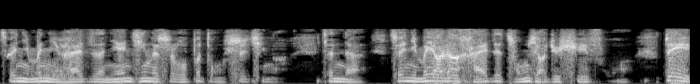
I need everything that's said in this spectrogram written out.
所以你们女孩子年轻的时候不懂事情啊，真的。所以你们要让孩子从小就学佛，对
